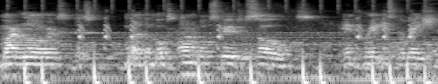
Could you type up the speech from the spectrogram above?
Martin Lawrence is one of the most honorable spiritual souls and great inspiration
